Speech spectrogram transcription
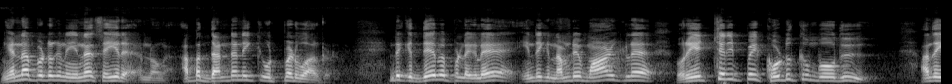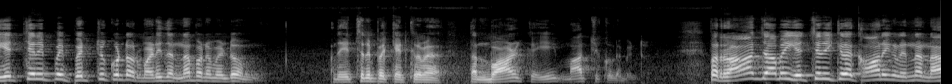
இங்கே என்ன பண்ணுறது நீ என்ன செய்கிற அப்போ தண்டனைக்கு உட்படுவார்கள். இன்றைக்கு தேவ பிள்ளைகளே இன்றைக்கு நம்முடைய வாழ்க்கையில் ஒரு எச்சரிப்பை கொடுக்கும்போது அந்த எச்சரிப்பை பெற்றுக்கொண்ட ஒரு மனிதன் என்ன பண்ண வேண்டும்? அந்த எச்சரிப்பை கேட்கிறவன் தன் வாழ்க்கையை மாற்றிக்கொள்ள வேண்டும். இப்போ ராஜாவை எச்சரிக்கிற காரியங்கள் என்னன்னா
